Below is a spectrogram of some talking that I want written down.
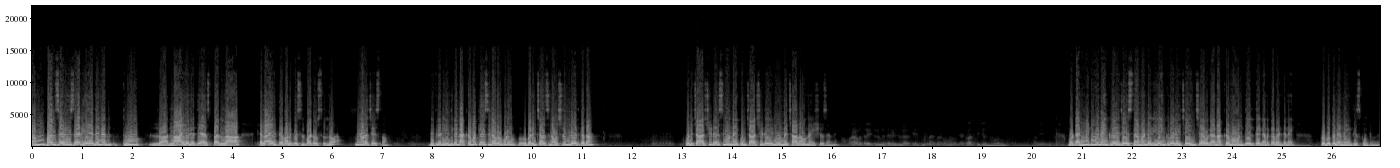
కంపల్సరీ సార్ ఏదైనా త్రూ లా ఏదైతే యాజ్ పర్ లా ఎలా అయితే వాళ్ళకి వెసులుబాటు వస్తుందో మేము అలా చేస్తాం. డెఫినెట్ ఎందుకంటే అక్రమ కేసులు ఎవరు కూడా భరించాల్సిన అవసరం లేదు కదా. కొన్ని ఛార్జ్ షీట్ వేసిన ఉన్నాయి కొన్ని ఛార్జ్ షీట్ వేయని ఉన్నాయి చాలా ఉన్నాయి ఇష్యూస్ అన్ని. అమరావతి రైతుల మీద ఎంక్వైరీ చేస్తామండి రీ ఎంక్వైరీ చేయించి అవి కానీ అక్రమం అని తేలితే కనుక వెంటనే ప్రభుత్వ నిర్ణయం తీసుకుంటుంది.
